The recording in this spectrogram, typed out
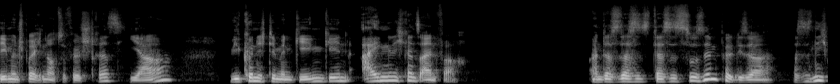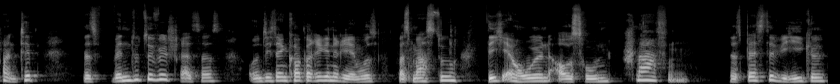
dementsprechend auch zu viel Stress? Ja. Wie könnte ich dem entgegengehen? Eigentlich ganz einfach. Und das, das, ist, das ist so simpel, dieser, das ist nicht mal ein Tipp. Dass, wenn du zu viel Stress hast und sich dein Körper regenerieren muss, was machst du? Dich erholen, ausruhen, schlafen. Das beste Vehikel,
